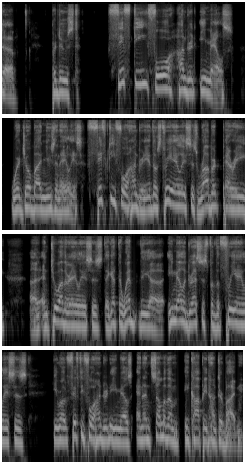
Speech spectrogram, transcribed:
uh, produced 5,400 emails where Joe Biden used an alias. 5,400. He had those three aliases, Robert Perry, uh, and two other aliases. They got the web, the uh, email addresses for the three aliases. He wrote 5,400 emails, and then some of them he copied Hunter Biden.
